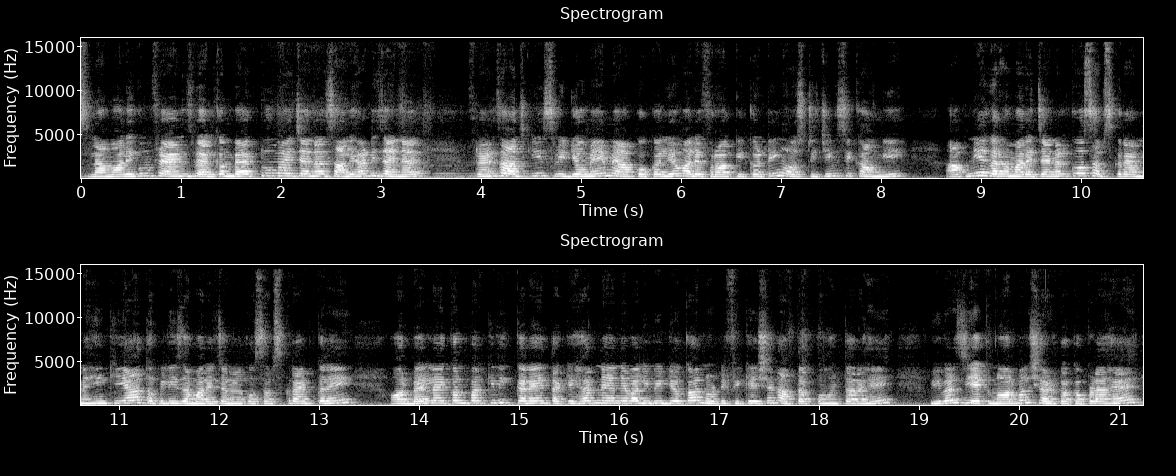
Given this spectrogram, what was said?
वालेकुम friends welcome back to my channel Saliha designer friends आज की इस वीडियो में मैं आपको कलियों वाले फ्रॉक की कटिंग और स्टिचिंग सिखाऊँगी। आपने अगर हमारे चैनल को सब्सक्राइब नहीं किया तो प्लीज़ हमारे चैनल को सब्सक्राइब करें और बेल आइकन पर क्लिक करें ताकि हर नए आने वाली वीडियो का नोटिफिकेशन आप तक पहुँचता रहे। वीवर्स ये एक नॉर्मल शर्ट का कपड़ा है,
